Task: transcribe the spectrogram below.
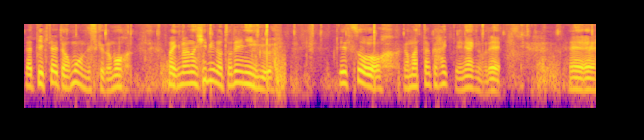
やっていきたいと思うんですけども、まあ、今の日々のトレーニング、ペース走が全く入っていないので、え、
